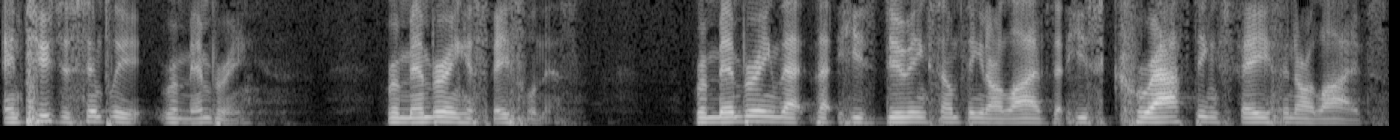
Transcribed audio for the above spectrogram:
And two, just simply remembering, remembering his faithfulness, remembering that, that he's doing something in our lives, that he's crafting faith in our lives,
